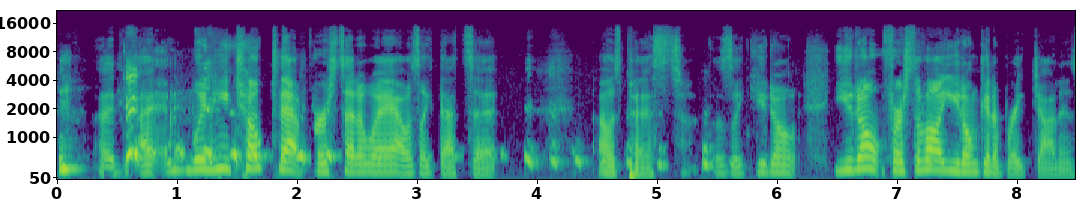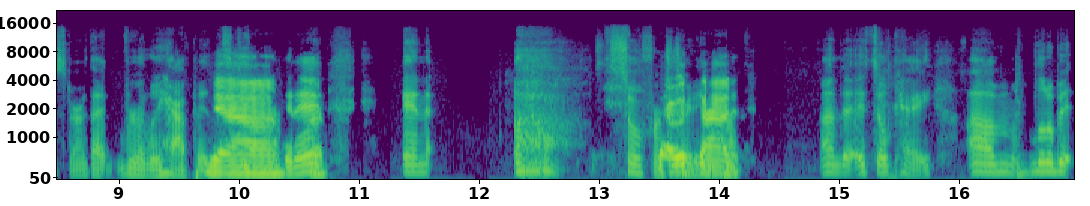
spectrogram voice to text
I, I when he choked that first set away, I was like, "That's it." I was pissed. I was like, "You don't, you don't. First of all, you don't get a break, John Isner. That rarely happens. Yeah, get it, and ugh, so That frustrating. bad. uh, it's okay. Um, a little bit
